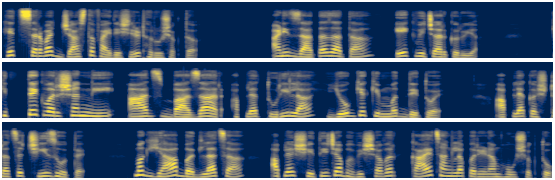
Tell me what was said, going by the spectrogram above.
हेच सर्वात जास्त फायदेशीर ठरू शकतं. आणि जाता जाता एक विचार करूया. कित्येक वर्षांनी आज बाजार आपल्या तुरीला योग्य किंमत देतोय. आपल्या कष्टाचं चीज होतंय. मग या बदलाचा आपल्या शेतीच्या भविष्यावर काय चांगला परिणाम होऊ शकतो?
